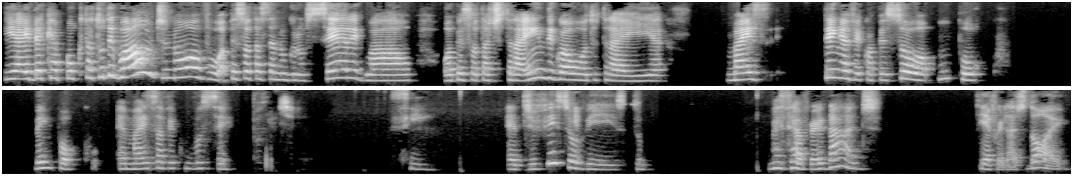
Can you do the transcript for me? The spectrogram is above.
e aí daqui a pouco tá tudo igual de novo. A pessoa tá sendo grosseira igual, ou a pessoa tá te traindo igual o outro traía. Mas tem a ver com a pessoa? Um pouco. Bem pouco. É mais a ver com você. Sim. É difícil ouvir isso. Mas é a verdade. E a verdade dói,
